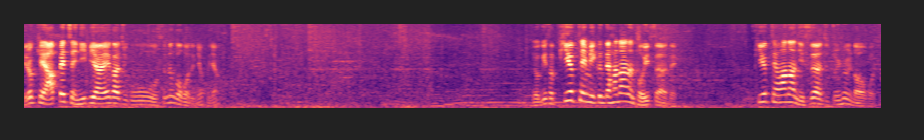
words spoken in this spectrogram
이렇게 앞배치 애니비아 해가지고 쓰는 거거든요, 그냥. 여기서 피읍템이 근데 하나는 더 있어야 돼. 피읍템 하나는 있어야지 좀 효율 나오거든.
